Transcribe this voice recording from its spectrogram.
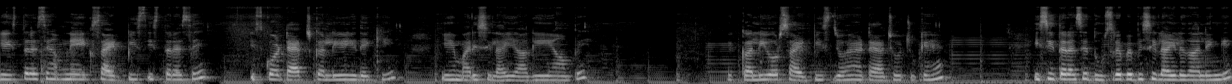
ये इस तरह से हमने एक साइड पीस इस तरह से इसको अटैच कर लिया, ये देखिए। ये हमारी सिलाई आ गई है यहाँ पे। ये कली और साइड पीस जो है अटैच हो चुके हैं। इसी तरह से दूसरे पे भी सिलाई लगा लेंगे।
